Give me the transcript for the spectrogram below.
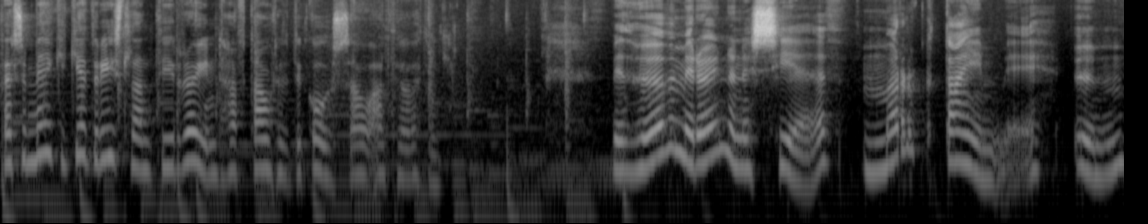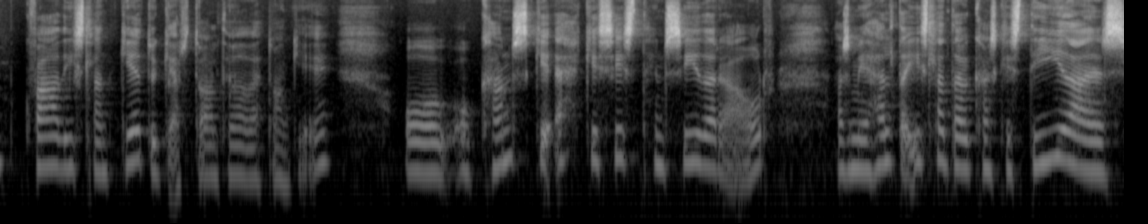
Hversu mikið getur Ísland í raun haft áhrif til góðs á alþjóða vettfangi? Við höfum í rauninni séð mörg dæmi um hvað Ísland getur gert á alþjóða vettvangi og, og kannski ekki síst hins síðari ár þar sem ég held að Ísland hafi kannski stíða eins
